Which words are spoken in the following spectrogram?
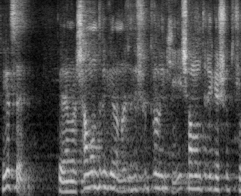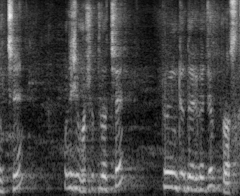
ঠিক আছে? তো আমরা সামান্তরিকের, আমরা যদি সূত্র লিখি, সামান্তরিকের সূত্র হচ্ছে পরিসীমা সূত্র হচ্ছে টু ইন্টু দৈর্ঘ্য যোগ প্রস্থ।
